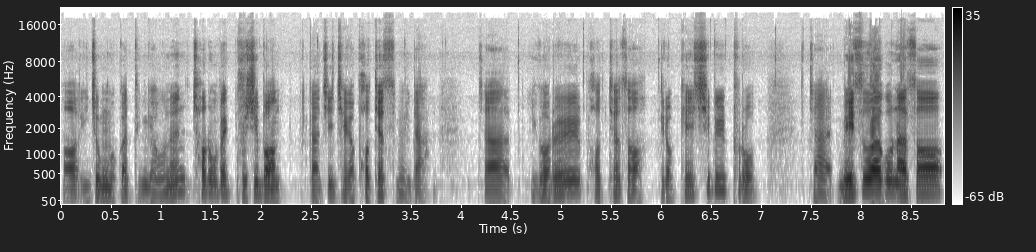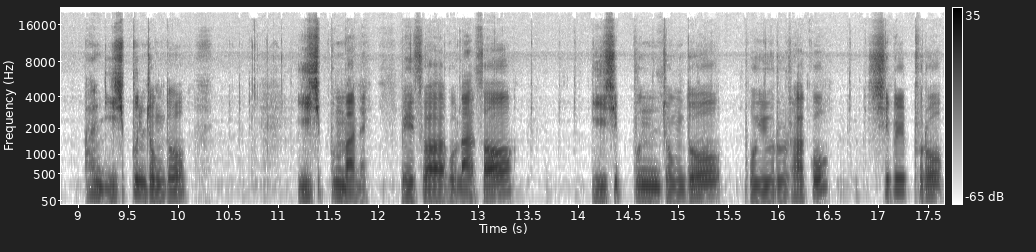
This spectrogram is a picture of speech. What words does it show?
어, 이 종목 같은 경우는 1590원까지 제가 버텼습니다. 자, 이거를 버텨서 이렇게 11% 자, 매수하고 나서 한 20분 정도 20분 만에 매수하고 나서 20분 정도 보유를 하고 11%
